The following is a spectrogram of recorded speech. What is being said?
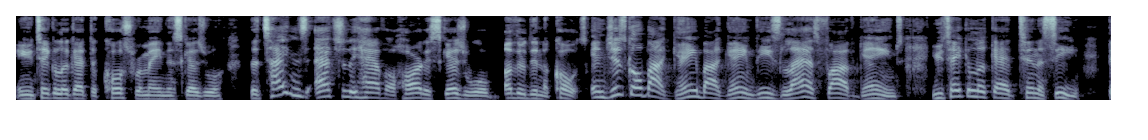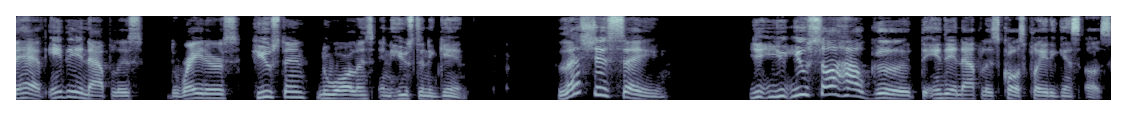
and you take a look at the Colts remaining schedule, the Titans actually have a harder schedule other than the Colts. And just go by game by game, these last five games, you take a look at Tennessee, they have Indianapolis, the Raiders, Houston, New Orleans, and Houston again. Let's just say you, you, you saw how good the Indianapolis Colts played against us.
